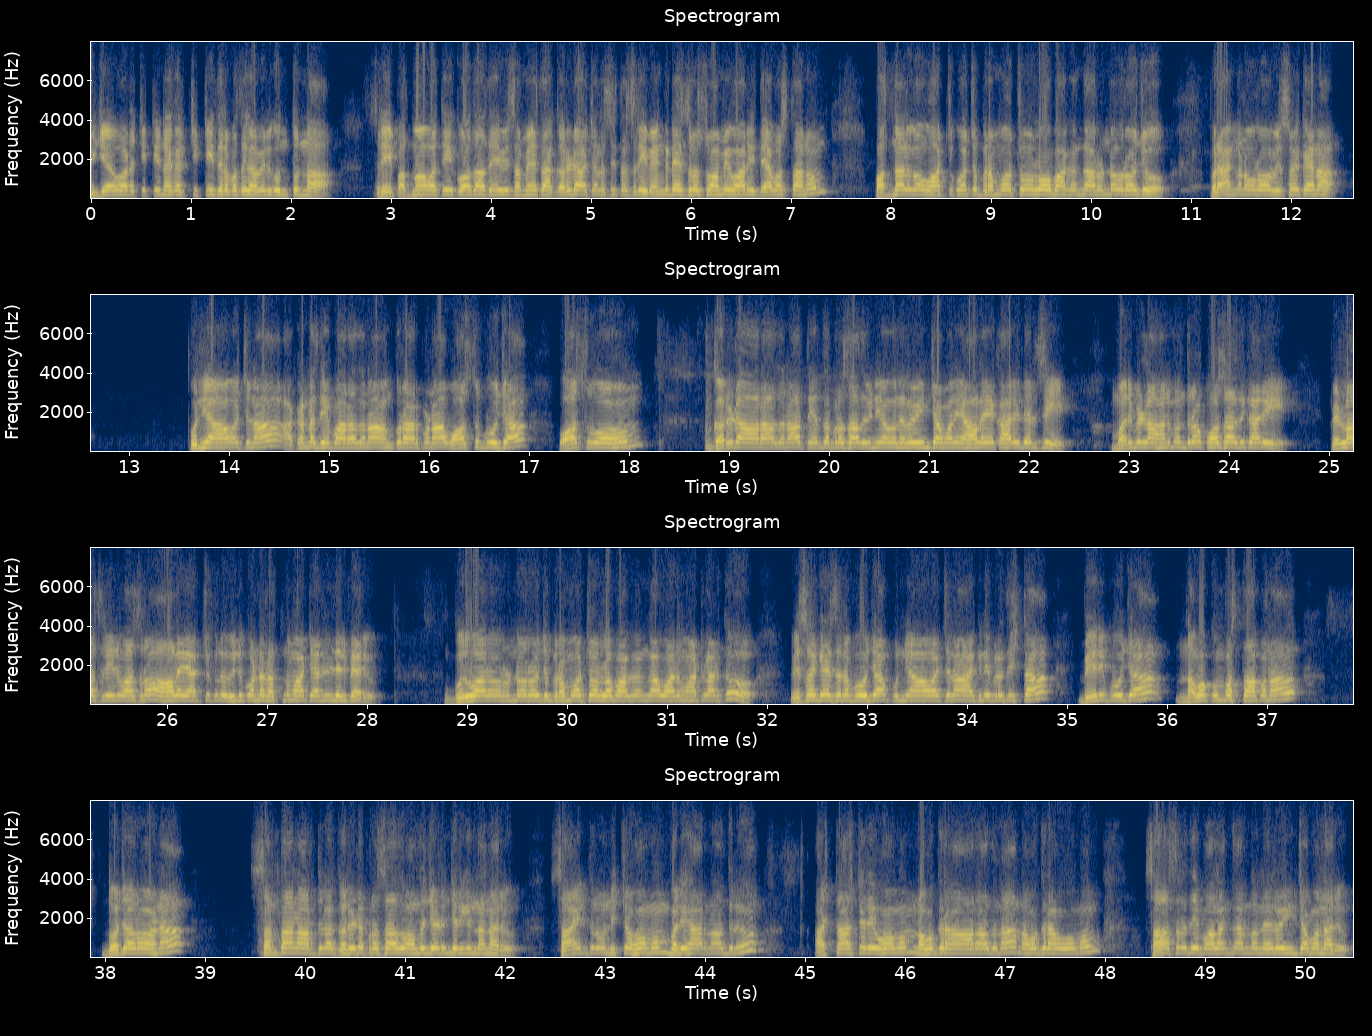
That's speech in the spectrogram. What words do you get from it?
విజయవాడ చిట్టినగర్ చిట్టి తిరుపతిగా వెలుగుతున్న శ్రీ పద్మావతి గోదాదేవి సమేత గరుడాచలసిత శ్రీ వెంకటేశ్వర స్వామి వారి దేవస్థానం పద్నాలుగవ వార్షికోత్సవ బ్రహ్మోత్సవంలో భాగంగా రెండవ రోజు ప్రాంగణంలో విశ్వకేన పుణ్య ఆవచన అఖండ దీపారాధన అంకురార్పణ వాస్తు పూజ వాస్తువోహం గరుడ ఆరాధన తీర్థప్రసాద వినియోగం నిర్వహించామని ఆలయ కార్యదర్శి మరిపిళ్ళ హనుమంతరావు కోశాధికారి పిళ్ళా శ్రీనివాసరావు ఆలయ అర్చకులు వినుకొండ రత్నమాచార్యులు తెలిపారు. గురువారం రెండో రోజు బ్రహ్మోత్సవంలో భాగంగా వారు మాట్లాడుతూ విశ్వకేశన పూజ పుణ్యావచన అగ్ని ప్రతిష్ట బేరి పూజ నవకుంభ స్థాపన ధ్వజారోహణ సంతానార్థుల గరుడ ప్రసాదం అందజేయడం జరిగిందన్నారు. సాయంత్రం నిత్యహోమం బలిహారనాథులు అష్టాష్టరి హోమం నవగ్రహ ఆరాధన నవగ్రహ హోమం సహస్ర దీపాలంకరణ నిర్వహించామన్నారు.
